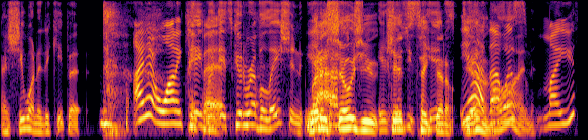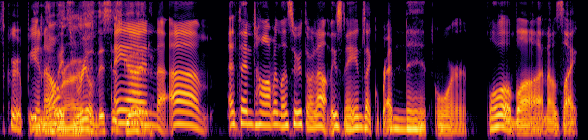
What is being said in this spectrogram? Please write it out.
and she wanted to keep it. I didn't want to Hey, keep but it. it's good revelation. but Yeah. it shows you It kids shows you take that. kids- on- yeah, yeah. that was on. my youth group, you No, know. it's Right. real. This is and good. um, and then Tom and Leslie were throwing out these names like remnant or blah blah blah, and I was like,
